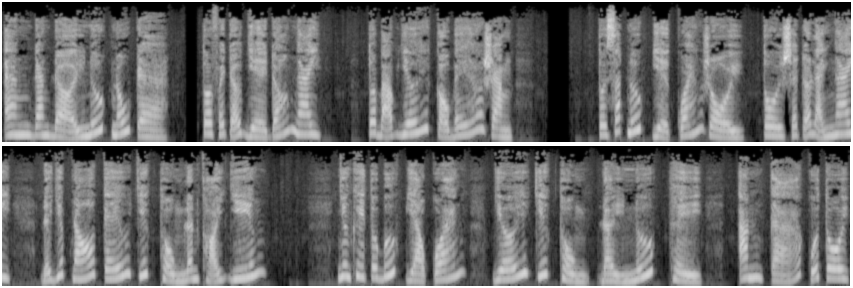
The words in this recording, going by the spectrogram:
ăn đang đợi nước nấu trà. Tôi phải trở về đó ngay. Tôi bảo với cậu bé rằng tôi xách nước về quán rồi tôi sẽ trở lại ngay để giúp nó kéo chiếc thùng lên khỏi giếng. Nhưng khi tôi bước vào quán với chiếc thùng đầy nước thì anh cả của tôi,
